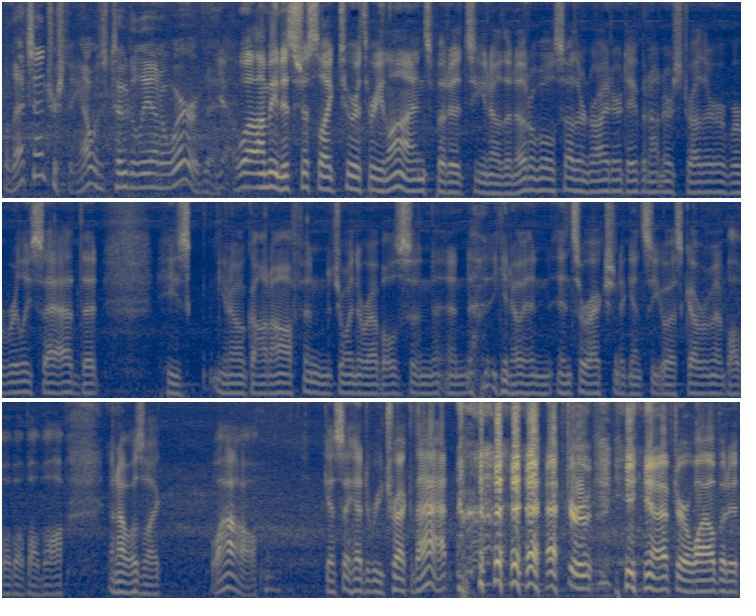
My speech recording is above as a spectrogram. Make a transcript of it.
Well, that's interesting. I was totally unaware of that. Yeah. Well, I mean, it's just like two or three lines, but it's you know the notable Southern writer David Hunter Strother. We're really sad that he's you know gone off and joined the rebels and and you know in insurrection against the U.S. government. Blah blah blah blah blah. And I was like, wow, guess they had to retract that after you know, after a while. But it,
